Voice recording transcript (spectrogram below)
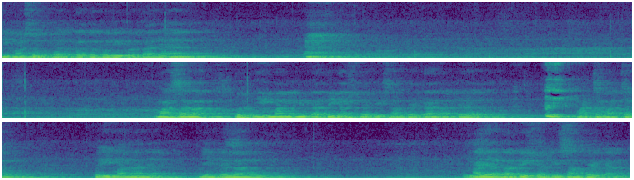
ini masuk dalam kategori pertanyaan. Masalah beriman ini tadi kan sudah disampaikan ada macam-macam keimanannya yang dalam ayat tadi sudah disampaikan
